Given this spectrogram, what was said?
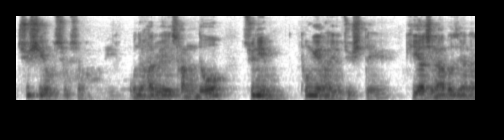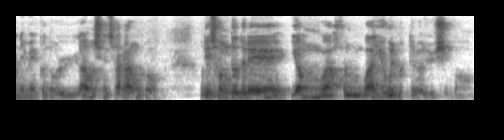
주시옵소서. 오늘 하루의 삶도 주님 통행하여 주시되 귀하신 아버지 하나님의 그 놀라우신 사랑으로 우리 성도들의 영과 혼과 육을 붙들어 주시고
